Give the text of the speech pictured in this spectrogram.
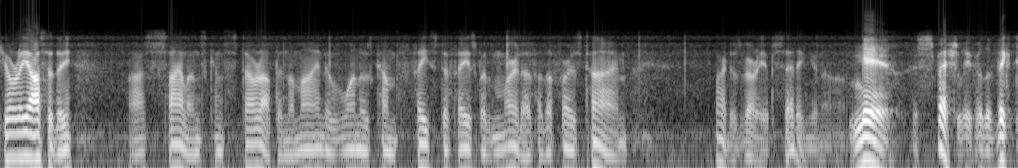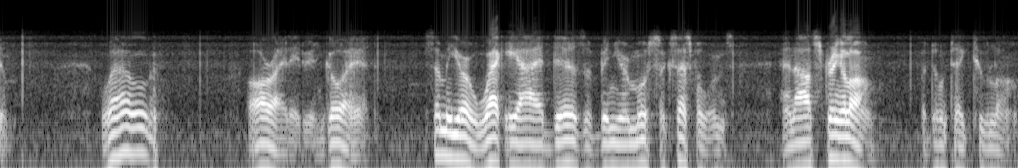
curiosity our silence can stir up in the mind of one who's come face to face with murder for the first time. Murder's very upsetting, you know. Yeah, especially for the victim. Well, all right, Adrian, go ahead. Some of your wacky ideas have been your most successful ones, and I'll string along. But don't take too long.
